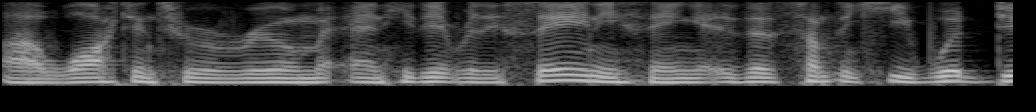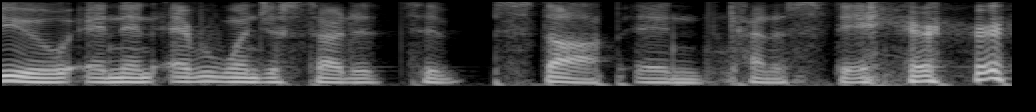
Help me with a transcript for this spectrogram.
uh, walked into a room and he didn't really say anything? That's something he would do, and then everyone just started to stop and kind of stare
